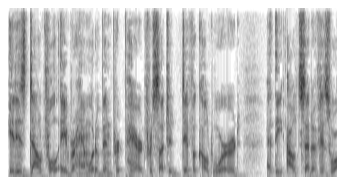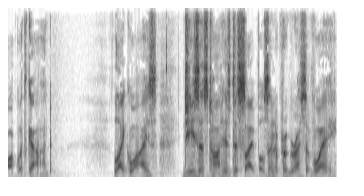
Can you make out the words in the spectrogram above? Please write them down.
It is doubtful Abraham would have been prepared for such a difficult word at the outset of his walk with God. Likewise, Jesus taught his disciples in a progressive way.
